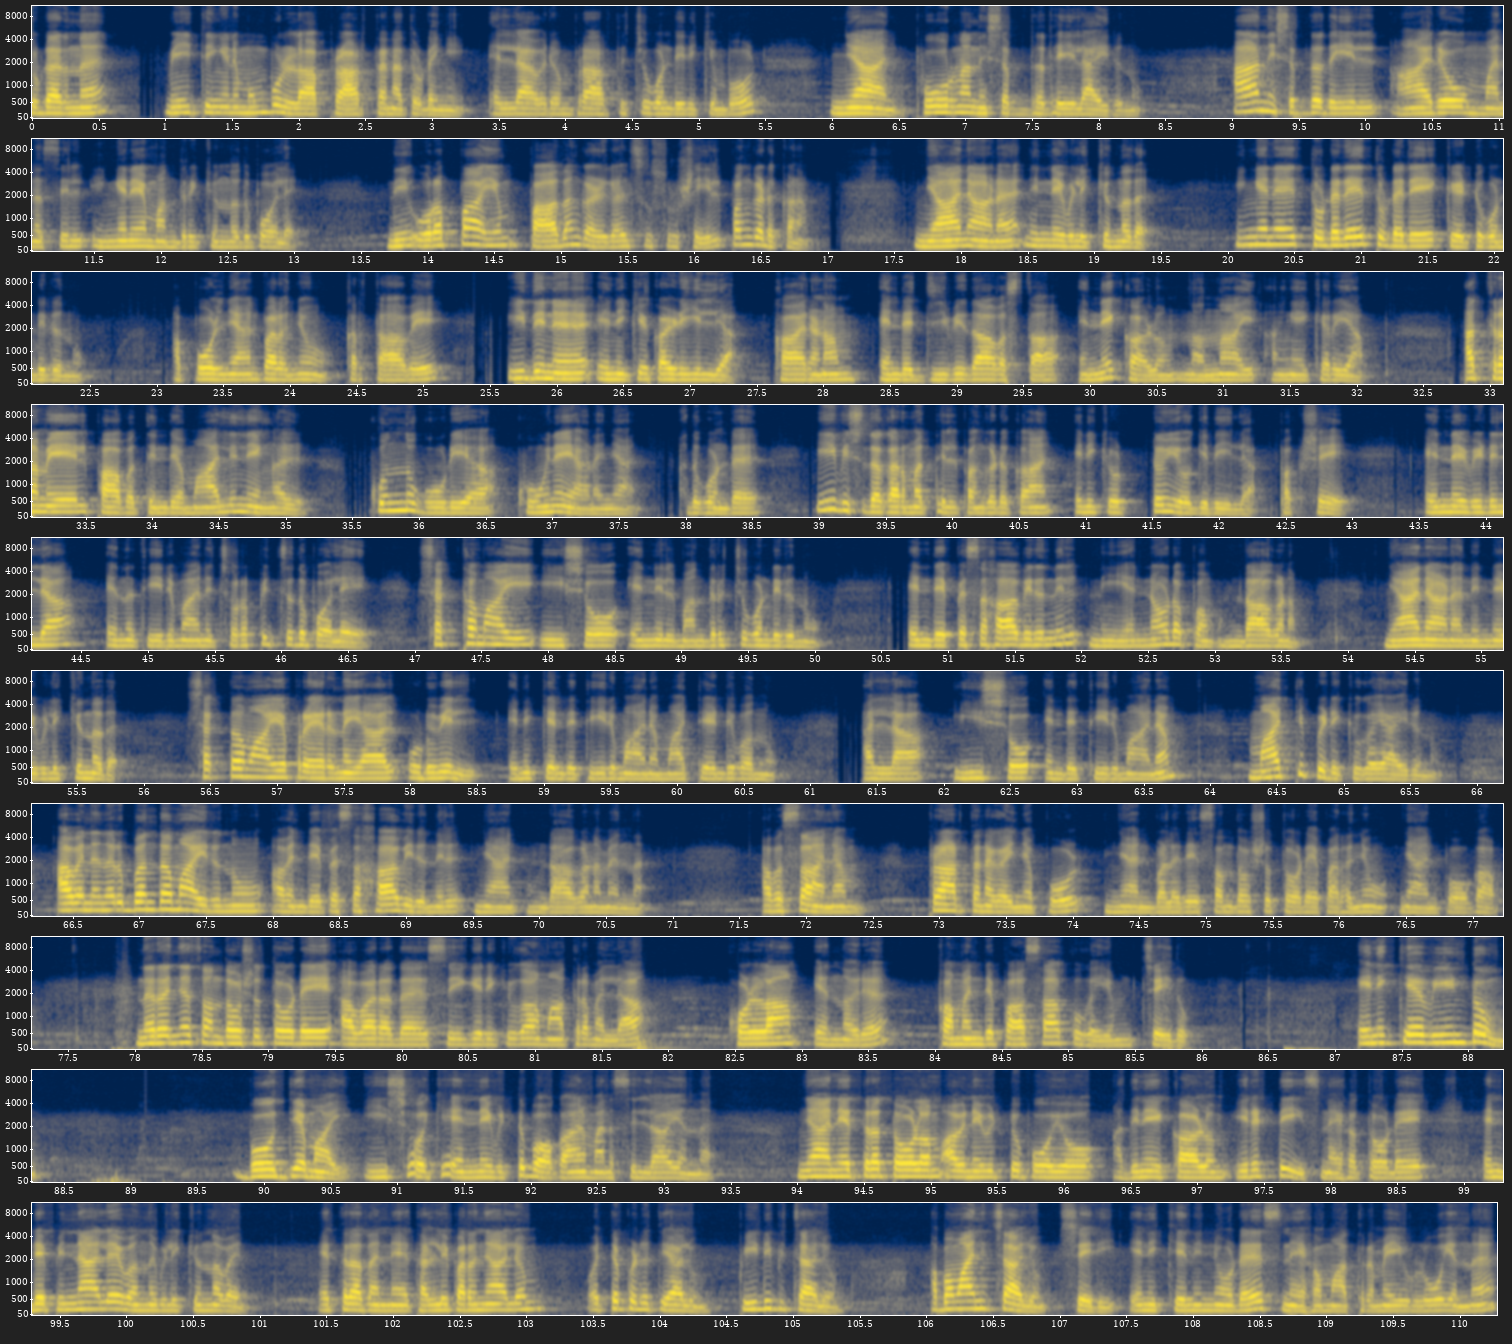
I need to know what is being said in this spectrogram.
തുടർന്ന് മീറ്റിങ്ങിന് മുമ്പുള്ള പ്രാർത്ഥന തുടങ്ങി. എല്ലാവരും പ്രാർത്ഥിച്ചു കൊണ്ടിരിക്കുമ്പോൾ ഞാൻ പൂർണ നിശബ്ദതയിലായിരുന്നു. ആ നിശബ്ദതയിൽ ആരോ മനസ്സിൽ ഇങ്ങനെ മന്ത്രിക്കുന്നത് പോലെ നീ ഉറപ്പായും പാദം കഴുകൽ ശുശ്രൂഷയിൽ പങ്കെടുക്കണം. ഞാനാണ് നിന്നെ വിളിക്കുന്നത്. ഇങ്ങനെ തുടരെ തുടരെ കേട്ടുകൊണ്ടിരുന്നു. അപ്പോൾ ഞാൻ പറഞ്ഞു കർത്താവെ ഇതിന് എനിക്ക് കഴിയില്ല. കാരണം എന്റെ ജീവിതാവസ്ഥ എന്നെക്കാളും നന്നായി അങ്ങേക്കറിയാം. അത്രമേൽ പാപത്തിന്റെ മാലിന്യങ്ങൾ കുന്നുകൂടിയ കൂനയാണ് ഞാൻ. അതുകൊണ്ട് ഈ വിശുദ്ധ കർമ്മത്തിൽ പങ്കെടുക്കാൻ എനിക്കൊട്ടും യോഗ്യതയില്ല. പക്ഷേ എന്നെ വിടില്ല എന്ന് തീരുമാനിച്ചുറപ്പിച്ചതുപോലെ ശക്തമായി ഈശോ എന്നിൽ മന്ത്രിച്ചു കൊണ്ടിരുന്നു എന്റെ പെസഹ വിരുന്നിൽ നീ എന്നോടൊപ്പം ഉണ്ടാകണം. ഞാനാണ് നിന്നെ വിളിക്കുന്നത്. ശക്തമായ പ്രേരണയാൽ ഒടുവിൽ എനിക്കെന്റെ തീരുമാനം മാറ്റേണ്ടി വന്നു. അല്ല ഈശോ എന്റെ തീരുമാനം മാറ്റിപ്പിടിക്കുകയായിരുന്നു. അവന് നിർബന്ധമായിരുന്നു അവന്റെ പെസഹ വിരുന്നിൽ ഞാൻ ഉണ്ടാകണമെന്ന്. അവസാനം പ്രാർത്ഥന കഴിഞ്ഞപ്പോൾ ഞാൻ വളരെ സന്തോഷത്തോടെ പറഞ്ഞു ഞാൻ പോകാം. നിറഞ്ഞ സന്തോഷത്തോടെ അവർ അത് സ്വീകരിക്കുക മാത്രമല്ല കൊള്ളാം എന്നൊരു കമന്റ് പാസ്സാക്കുകയും ചെയ്തു. എനിക്ക് വീണ്ടും ബോധ്യമായി ഈശോയ്ക്ക് എന്നെ വിട്ടുപോകാൻ മനസ്സില്ല എന്ന്. ഞാൻ എത്രത്തോളം അവനെ വിട്ടുപോയോ അതിനേക്കാളും ഇരട്ടി സ്നേഹത്തോടെ എന്റെ പിന്നാലെ വന്ന് വിളിക്കുന്നവൻ എത്ര തന്നെ തള്ളി പറഞ്ഞാലും ഒറ്റപ്പെടുത്തിയാലും പീഡിപ്പിച്ചാലും അപമാനിച്ചാലും ശരി എനിക്ക് നിന്നോട് സ്നേഹം മാത്രമേയുള്ളൂ എന്ന്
